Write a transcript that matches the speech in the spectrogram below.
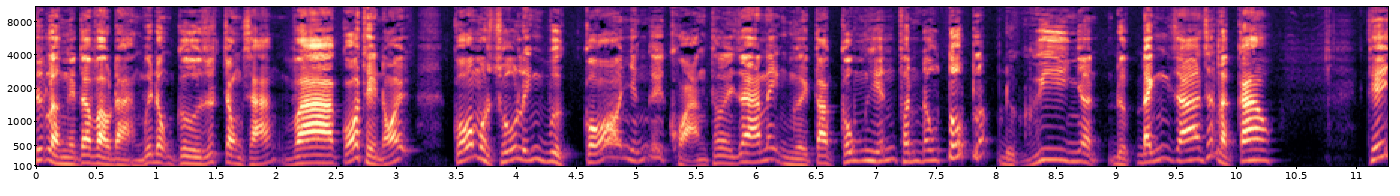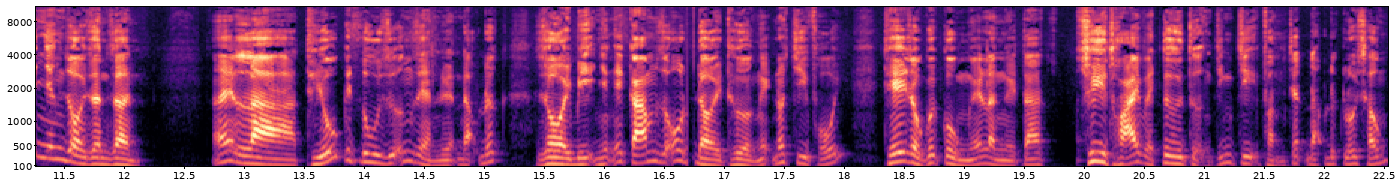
tức là người ta vào đảng với động cơ rất trong sáng. Và có thể nói, có một số lĩnh vực có những cái khoảng thời gian ấy, người ta cống hiến phấn đấu tốt lắm, được ghi nhận, được đánh giá rất là cao. Thế nhưng rồi dần dần, ấy là thiếu cái tu dưỡng rèn luyện đạo đức, rồi bị những cái cám dỗ đời thường ấy nó chi phối. Thế rồi cuối cùng ấy là người ta suy thoái về tư tưởng chính trị, phẩm chất đạo đức lối sống.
